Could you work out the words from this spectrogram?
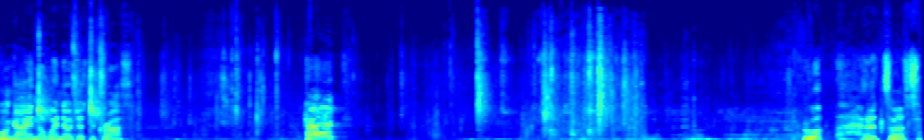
One guy in the window just across. Hit! Whoop, hits us.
